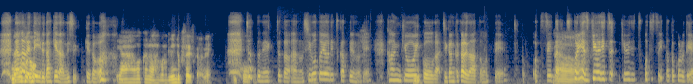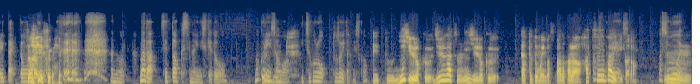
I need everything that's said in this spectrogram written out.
ほど流れているだけなんですけど、いやー、わかるわ。まあめんどくさいですからね。ちょっとね、ちょっとあの仕事用で使ってるので、環境移行が時間かかるなと思って、ちょっと落ち着いたら、とりあえず休日、休日落ち着いたところでやりたいと思って、そうですね。あのまだセットアップしてないんですけど、マクリンさんはいつ頃届いたんですか、えっと、26、10月の26だったと思います。あ、だから発売日かな。あすごい、うん。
